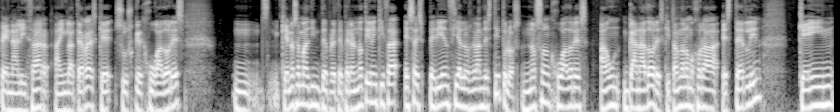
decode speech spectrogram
penalizar a Inglaterra es que sus jugadores Mm, que no se malinterprete, pero no tienen quizá esa experiencia en los grandes títulos. No son jugadores aún ganadores, quitando a lo mejor a Sterling, Kane,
